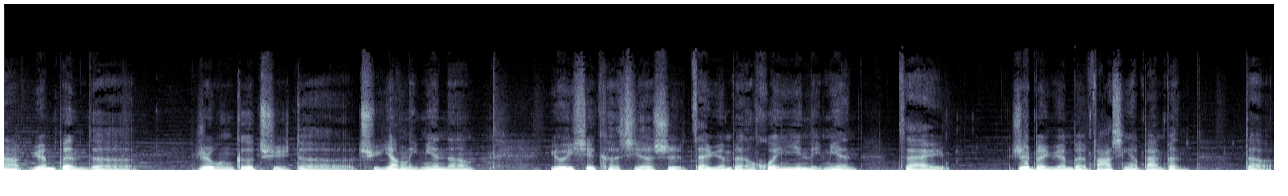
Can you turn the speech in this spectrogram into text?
那原本的日文歌曲的曲样里面呢，有一些可惜的是，在原本混音里面，在日本原本发行的版本的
